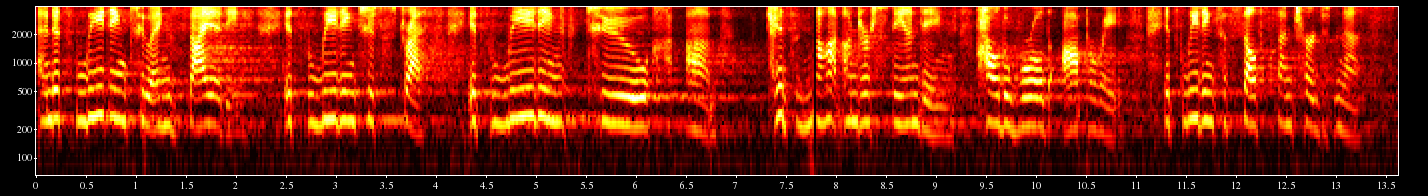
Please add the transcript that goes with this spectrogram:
And it's leading to anxiety, it's leading to stress, it's leading to um, kids not understanding how the world operates, it's leading to self centeredness.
